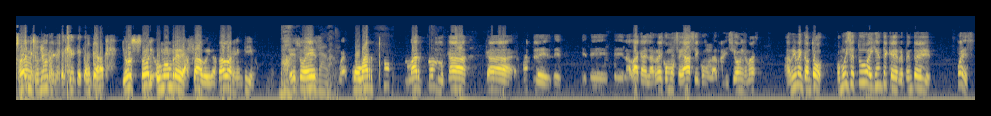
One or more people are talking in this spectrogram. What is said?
sabe mi señora que, que está acá, yo soy un hombre de asado y de asado argentino. Bah. Eso es pues, probar todo, probar todo, cada, cada parte de, de- de- de la vaca, de la red, cómo se hace, con la tradición y demás. A mí me encantó. Como dices tú, hay gente que de repente, pues,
